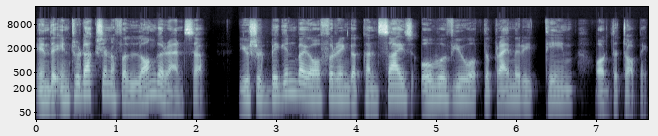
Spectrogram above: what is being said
In the introduction of a longer answer, you should begin by offering a concise overview of the primary theme or the topic.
